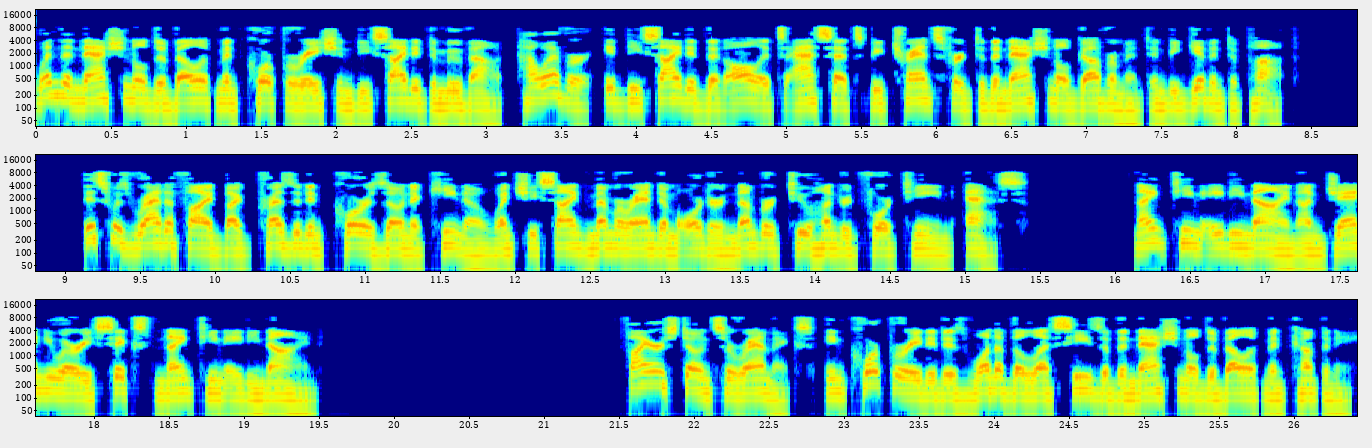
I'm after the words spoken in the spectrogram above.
When the National Development Corporation decided to move out, however, it decided that all its assets be transferred to the national government and be given to PUP. This was ratified by President Corazon Aquino when she signed Memorandum Order No. 214, S. 1989 on January 6, 1989. Firestone Ceramics, Incorporated is one of the lessees of the National Development Company.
